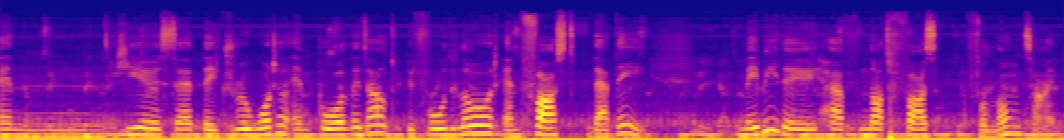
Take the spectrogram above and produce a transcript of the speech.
And here said they drew water and poured it out before the Lord and fast that day. Maybe they have not fasted for a long time.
